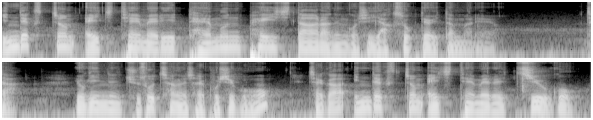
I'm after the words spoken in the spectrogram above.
index.html이 대문 페이지다 라는 것이 약속되어 있단 말이에요. 자, 여기 있는 주소창을 잘 보시고 제가 index.html을 지우고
